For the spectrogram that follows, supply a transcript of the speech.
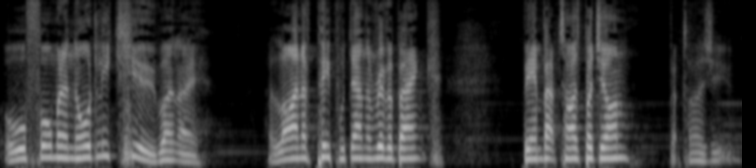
All forming an orderly queue, weren't they? A line of people down the riverbank being baptized by John. Baptize you.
